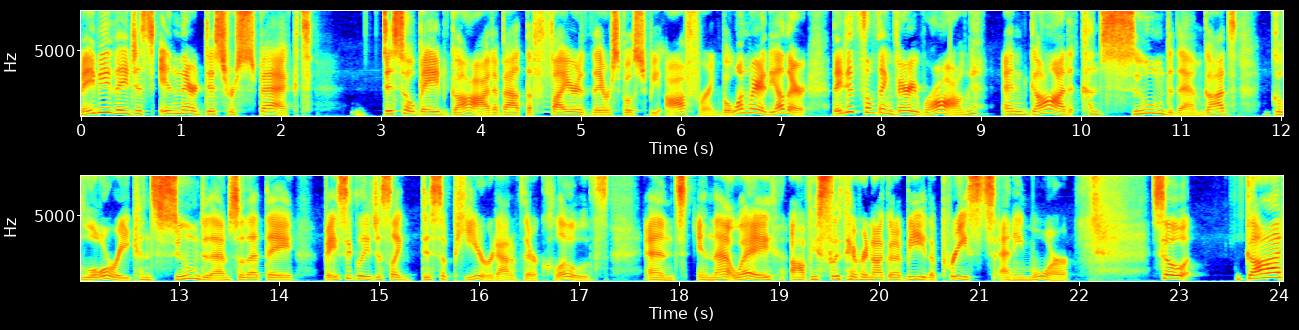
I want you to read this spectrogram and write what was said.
Maybe they just in their disrespect disobeyed God about the fire they were supposed to be offering. But one way or the other, they did something very wrong and God consumed them. God's glory consumed them so that they basically just like disappeared out of their clothes. And in that way, obviously, they were not going to be the priests anymore. So, God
